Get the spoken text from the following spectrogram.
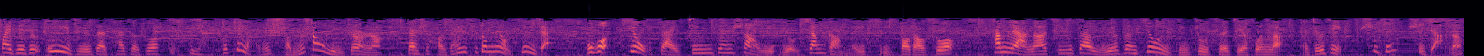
外界就一直在猜测说，哎呀，说这俩人什么时候领证呢？但是好像一直都没有进展。不过就在今天上午，有香港媒体报道说。他们俩呢，其实在五月份就已经注册结婚了，那究竟是真是假呢？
